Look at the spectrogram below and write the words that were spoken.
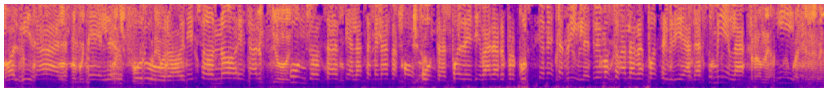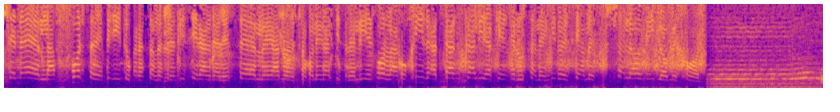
Olvidar el futuro, de hecho no estar juntos hacia las amenazas conjuntas puede llevar a repercusiones terribles. Debemos tomar la responsabilidad de asumirla y tener la fuerza de espíritu para hacerle frente. Quisiera agradecerle a nuestros colegas israelíes por la acogida tan cálida que en Jerusalén. Quiero desearles shalom y lo mejor. คอร์ด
